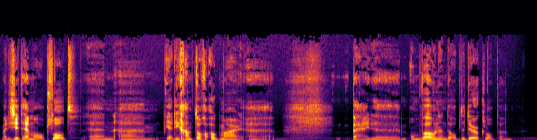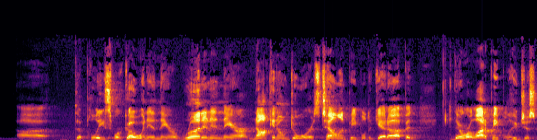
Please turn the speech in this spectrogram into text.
Maar die zit helemaal op slot. En ja, die gaan toch ook maar bij de omwonenden op de deur kloppen. the police were going in there, running in there, knocking on doors, telling people to get up. And there were a lot of people who just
